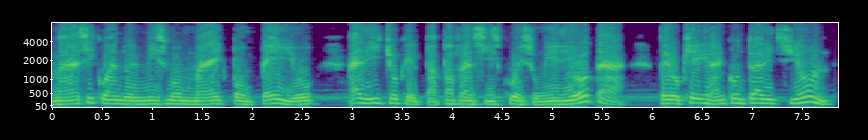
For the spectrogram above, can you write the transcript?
Más y cuando el mismo Mike Pompeo ha dicho que el Papa Francisco es un idiota. Pero qué gran contradicción.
